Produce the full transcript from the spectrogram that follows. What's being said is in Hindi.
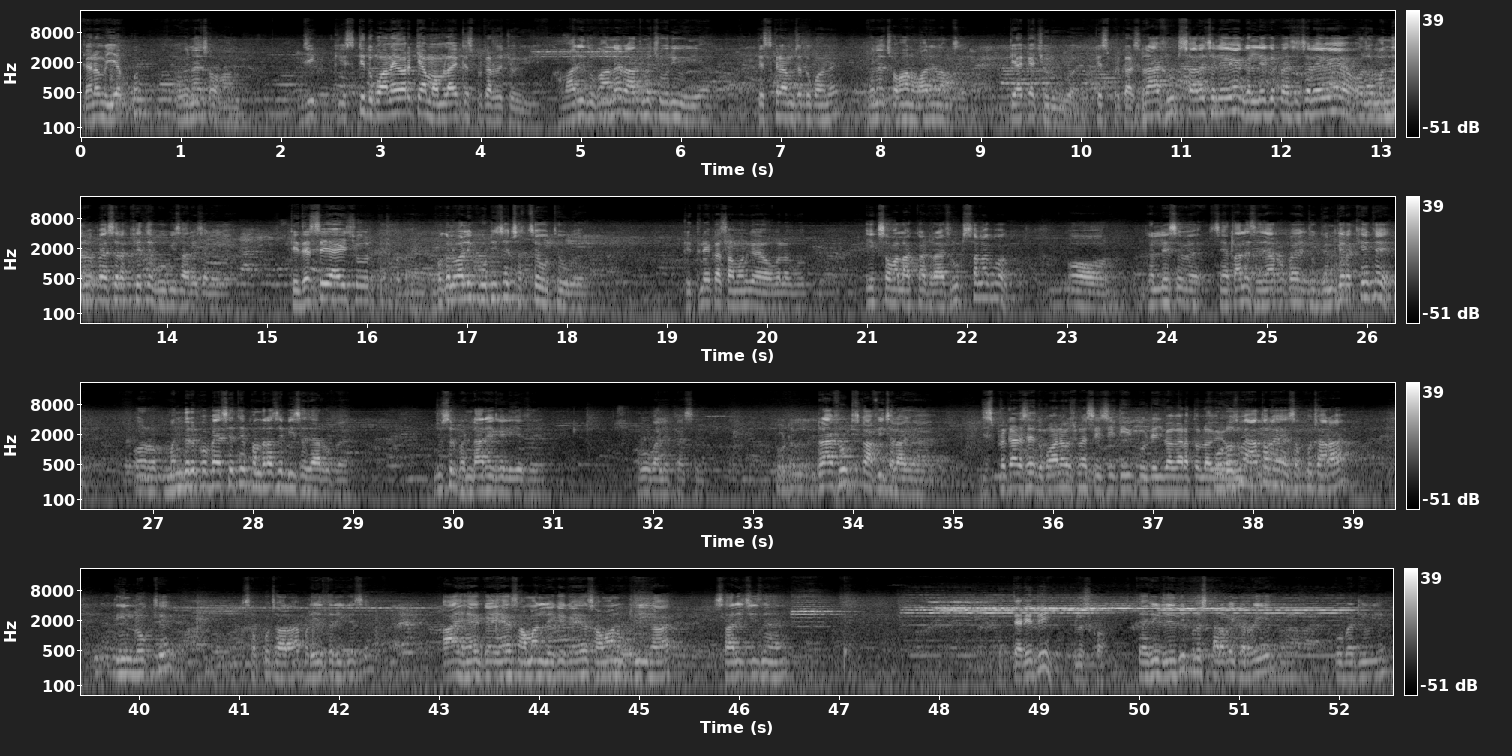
क्या नाम भैया आपका? अविनाश चौहान। जी किसकी दुकान है और क्या मामला है? किस प्रकार से चोरी हुई है? हमारी दुकान है रात में चोरी हुई है। किसके नाम से दुकान है? अविनाश चौहान हमारे नाम से। क्या क्या चोरी हुआ है? किस प्रकार से? ड्राई फ्रूट सारे चले गए गले के पैसे चले गए और जो मंदिर में पैसे रखे थे वो भी सारे चले गए। किधर से आई चोर? कुछ पता है बगल वाली कोठी से छत से होते हुए। कितने का सामान गया होगा लगभग? एक सवा लाख का ड्राई फ्रूट था लगभग और गले से सैंतालीस हज़ार रुपये जो गिन के रखे थे और मंदिर पर पैसे थे पंद्रह से बीस हज़ार रुपये जो सिर्फ़ भंडारे के लिए थे वो वाले पैसे। टोटल ड्राई फ्रूट्स काफ़ी चला गया है। जिस प्रकार से दुकान है उसमें सीसीटीवी फुटेज वगैरह तो लगे फ़ोटोज़ में होंगे। आ तो रहे हैं सब कुछ आ रहा है। तीन लोग थे सब कुछ आ रहा है बढ़िया तरीके से। आए हैं गए हैं सामान लेके गए हैं सामान उठ नहीं रहा है सारी चीज़ें हैं। तैयारी थी पुलिस को? तहरीर दे दी पुलिस कार्रवाई कर रही है वो बैठी हुई है।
